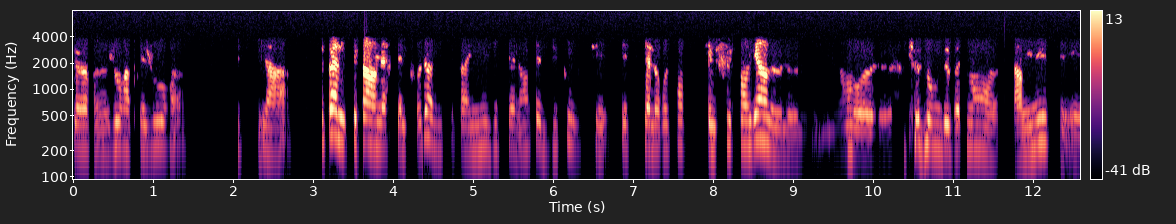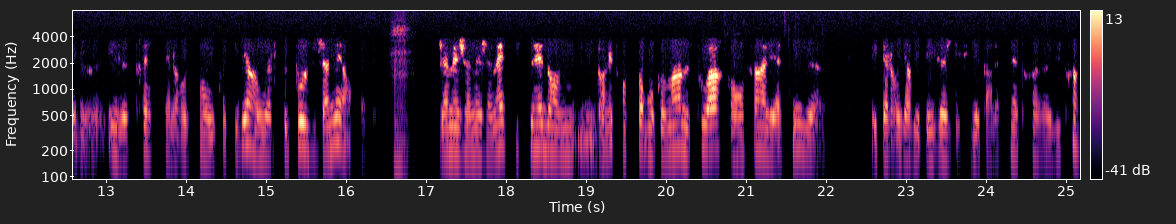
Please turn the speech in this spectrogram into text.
cœur, euh, jour après jour. Euh, c'est ce qu'il a. C'est pas, c'est pas un air qu'elle fredonne, c'est pas une musique qu'elle a en tête du tout. C'est, c'est ce qu'elle ressent, c'est le flux sanguin, le, le, nombre, le, nombre de battements euh, par minute et le, et le stress qu'elle ressent au quotidien, où elle se pose jamais en fait. Hmm. Jamais, jamais, jamais, si ce n'est dans, dans les transports en commun le soir quand enfin elle est assise euh, et qu'elle regarde les paysages défiler par la fenêtre euh, du train.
